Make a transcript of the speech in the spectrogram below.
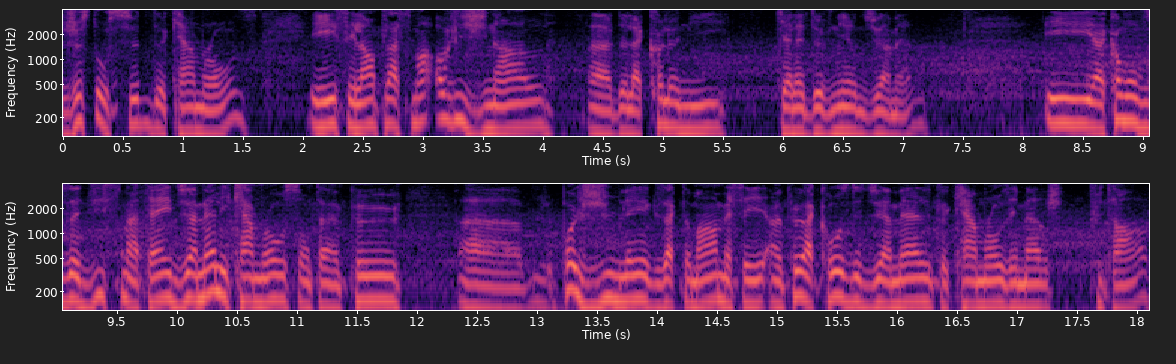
juste au sud de Camrose. Et c'est l'emplacement original de la colonie qui allait devenir Duhamel. Et comme on vous a dit ce matin, Duhamel et Camrose sont un peu euh, pas jumelé exactement, mais c'est un peu à cause de Duhamel que Camrose émerge plus tard.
